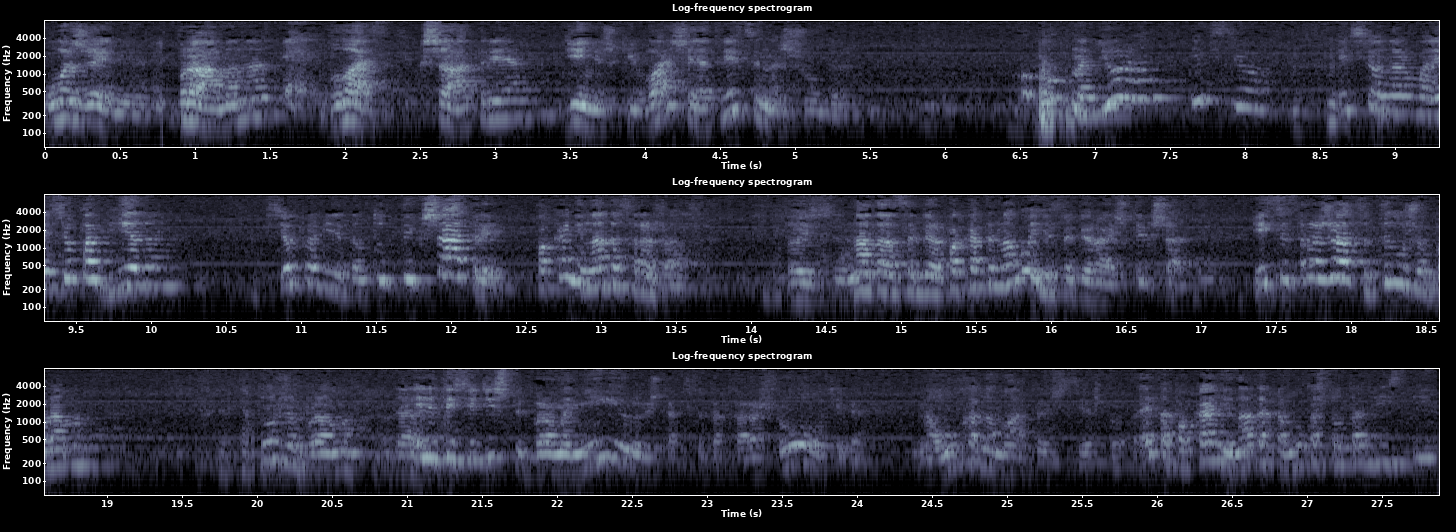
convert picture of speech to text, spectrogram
уважения брамана, власть кшатрия, денежки ваши и ответственность шудра. Оп, надергал, и все. Все нормально. И все победа. Все победа. Тут ты к шатре, пока не надо сражаться. То есть надо собирать, пока ты налоги собираешь, ты к шатре. Если сражаться, ты уже браман. Ты уже браман. Да. Или ты сидишь, ты браманируешь, так все так хорошо у тебя, на ухо наматываешь себе что-то. Это пока не надо кому-то что-то объяснить.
